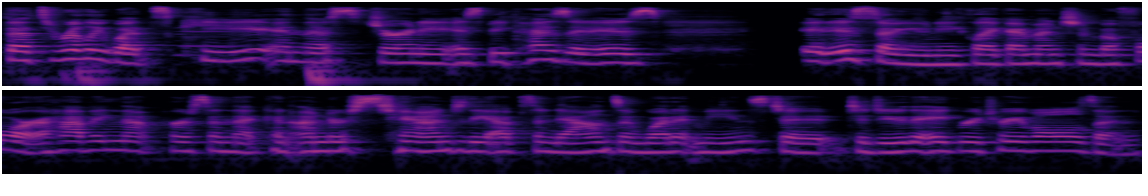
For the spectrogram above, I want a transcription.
that's really what's key in this journey is because it is it is so unique like I mentioned before, having that person that can understand the ups and downs and what it means to to do the egg retrievals and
